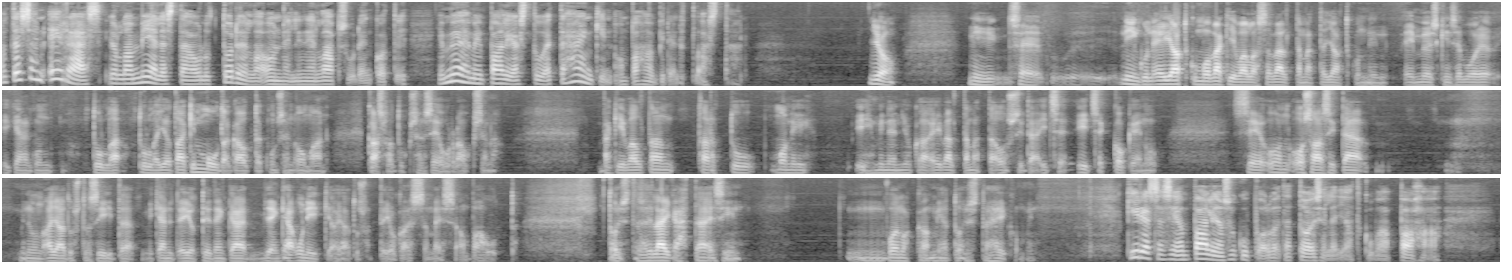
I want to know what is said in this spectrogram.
Mutta tässä on eräs, jolla on mielestä ollut todella onnellinen lapsuuden koti, ja myöhemmin paljastuu, että hänkin on pahoinpidellyt lastaan. Joo, niin se, niin kuin ei jatkumo väkivallassa välttämättä jatku, niin ei myöskin se voi ikään kuin tulla, tulla jotakin muuta kautta kuin sen oman kasvatuksen seurauksena. Väkivaltaan tarttuu moni ihminen, joka ei välttämättä ole sitä itse, itse kokenut. Se on osa sitä minun ajatusta siitä, mikä nyt ei ole tietenkään mitenkään uniikki ajatus, että jokaisessa meissä on pahuutta. Toisista se läikähtää esiin voimakkaammin ja toisista heikommin. Kirjassasi on paljon sukupolvelta toiselle jatkuvaa pahaa.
